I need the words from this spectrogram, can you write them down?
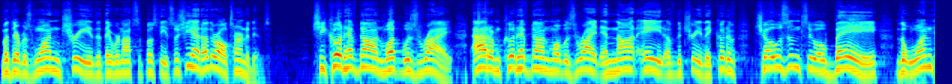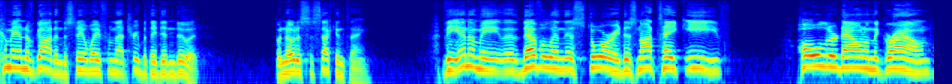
but there was one tree that they were not supposed to eat. So she had other alternatives. She could have done what was right. Adam could have done what was right and not ate of the tree. They could have chosen to obey the one command of God and to stay away from that tree, but they didn't do it. But notice the second thing the enemy, the devil in this story, does not take Eve, hold her down on the ground,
